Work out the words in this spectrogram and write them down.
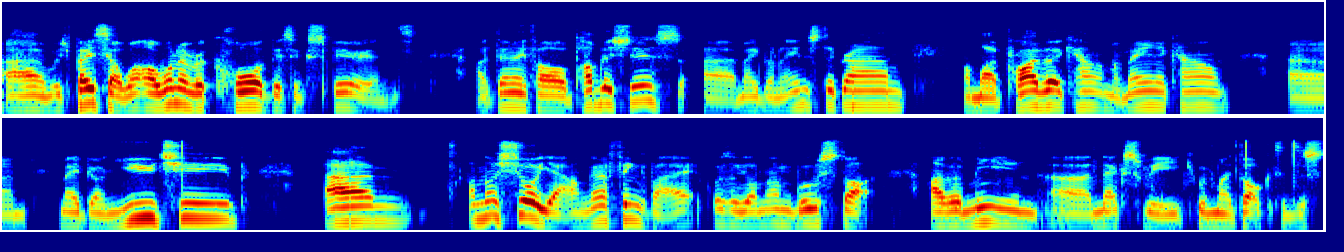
uh, which basically I want, to record this experience. I don't know if I'll publish this, uh, maybe on Instagram, on my private account, on my main account, um, maybe on YouTube. Um, I'm not sure yet. I'm going to think about it because we'll start. I have a meeting uh, next week with my doctor to,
